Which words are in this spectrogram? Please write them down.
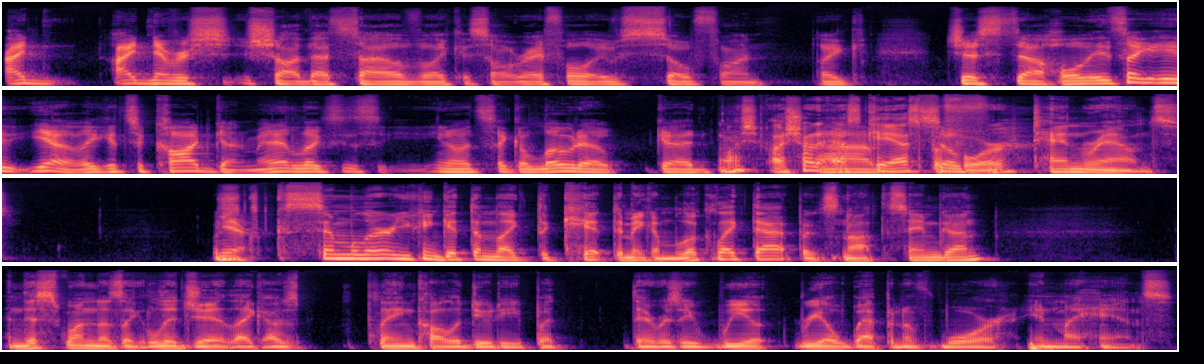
I'd I'd never sh- shot that style of like assault rifle. It was so fun. Like just uh, hold. It's like it, yeah, like it's a COD gun, man. It looks it's, you know it's like a loadout gun. I sh- I shot an Um, SKS so before, 10 rounds. Which Yeah. is similar. You can get them like the kit to make them look like that, but it's not the same gun. And this one was like legit, like I was playing Call of Duty, but there was a real, real weapon of war in my hands.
